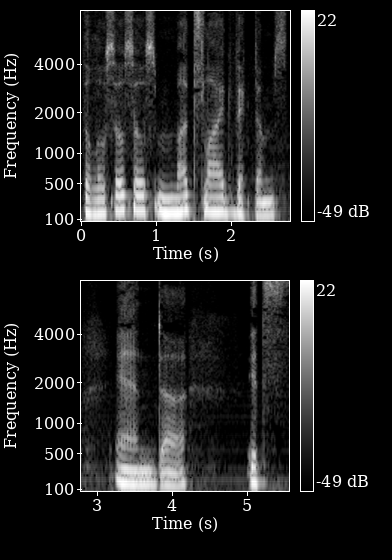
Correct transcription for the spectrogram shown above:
the Los Osos Mudslide Victims. And uh, it's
